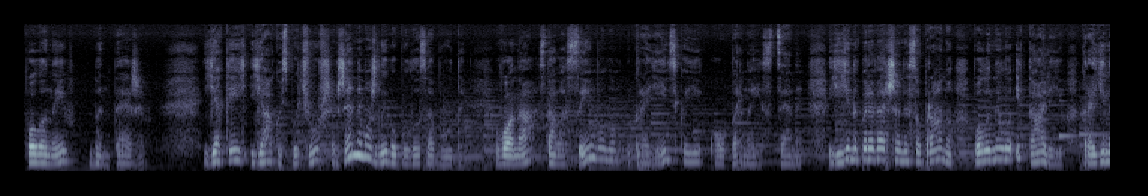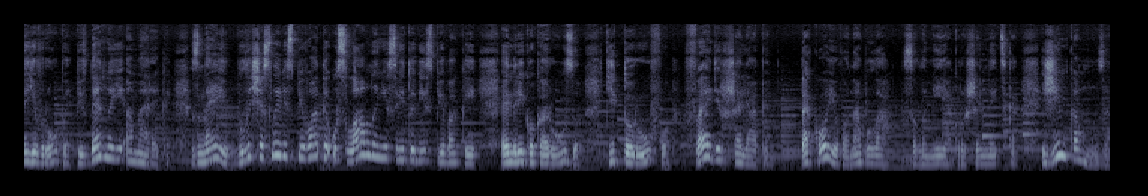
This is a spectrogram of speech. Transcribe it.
полонив, бентежив, який, якось почувши, вже неможливо було забути. Вона стала символом української оперної сцени. Її неперевершене сопрано полонило Італію, країни Європи, Південної Америки. З нею були щасливі співати уславлені світові співаки Енріко Карузо, Тітто Руфо, Федір Шаляпін. Такою вона була Соломія Крушельницька, жінка-муза,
